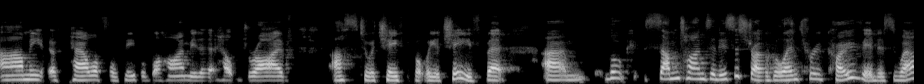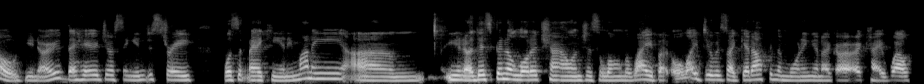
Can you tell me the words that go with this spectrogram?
army of powerful people behind me that help drive us to achieve what we achieve. But um, look, sometimes it is a struggle, and through COVID as well. You know, the hairdressing industry wasn't making any money. Um, you know, there's been a lot of challenges along the way. But all I do is I get up in the morning and I go, okay, well,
